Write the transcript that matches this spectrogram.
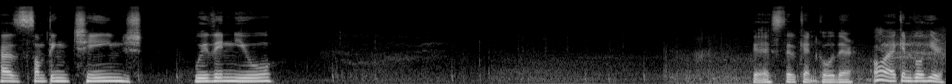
Has something changed within you? Okay, I still can't go there. Oh, I can go here.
